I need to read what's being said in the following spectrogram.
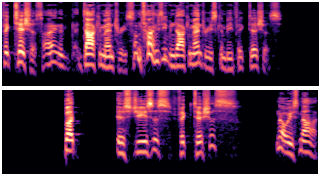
fictitious. Documentaries, sometimes even documentaries can be fictitious. But is Jesus fictitious? No, he's not.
